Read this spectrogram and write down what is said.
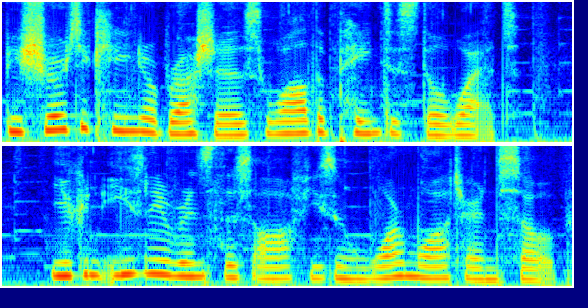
Be sure to clean your brushes while the paint is still wet. You can easily rinse this off using warm water and soap.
